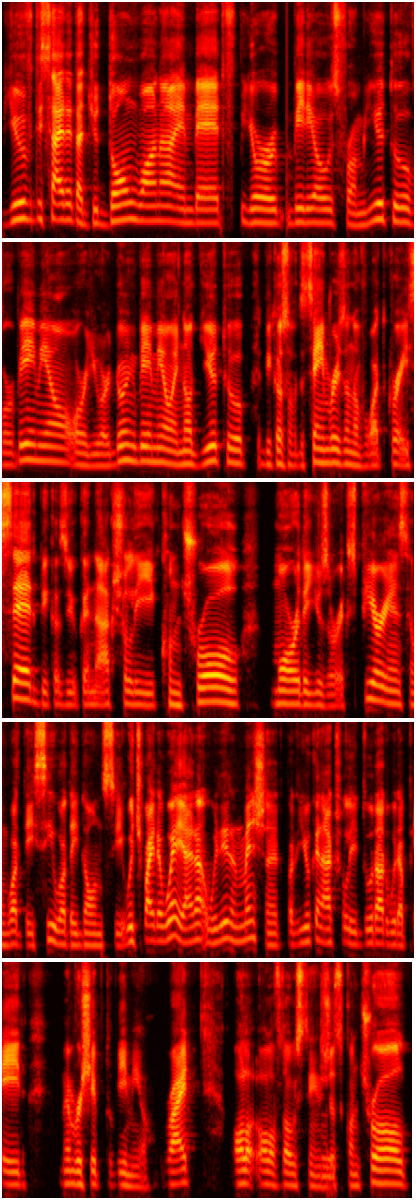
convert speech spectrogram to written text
you've decided that you don't want to embed your videos from YouTube or Vimeo, or you are doing Vimeo and not YouTube because of the same reason of what Grace said, because you can actually control more the user experience and what they see, what they don't see. Which, by the way, I don't we didn't mention it, but you can actually do that with a paid membership to Vimeo, right? All all of those things, Mm. just control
